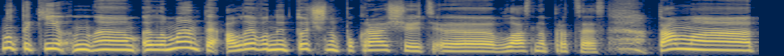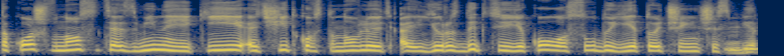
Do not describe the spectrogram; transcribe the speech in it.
ну такі е, елементи, але вони точно покращують е, власне процес. Там е, також вносяться зміни, які чітко встановлюють юрисдикцію якого суду є той чи інший спір.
